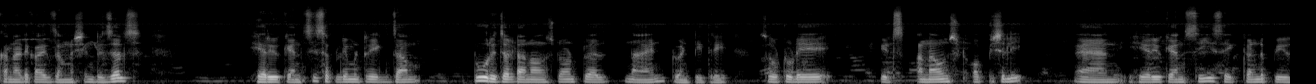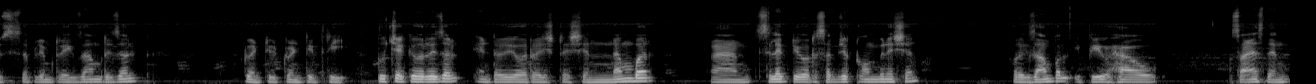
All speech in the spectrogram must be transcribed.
Karnataka examination results. Here you can see supplementary exam 2 result announced on 12 9 23. So today it's announced officially and here you can see second PUC supplementary exam result 2023 to check your result enter your registration number and select your subject combination. For example if you have science then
